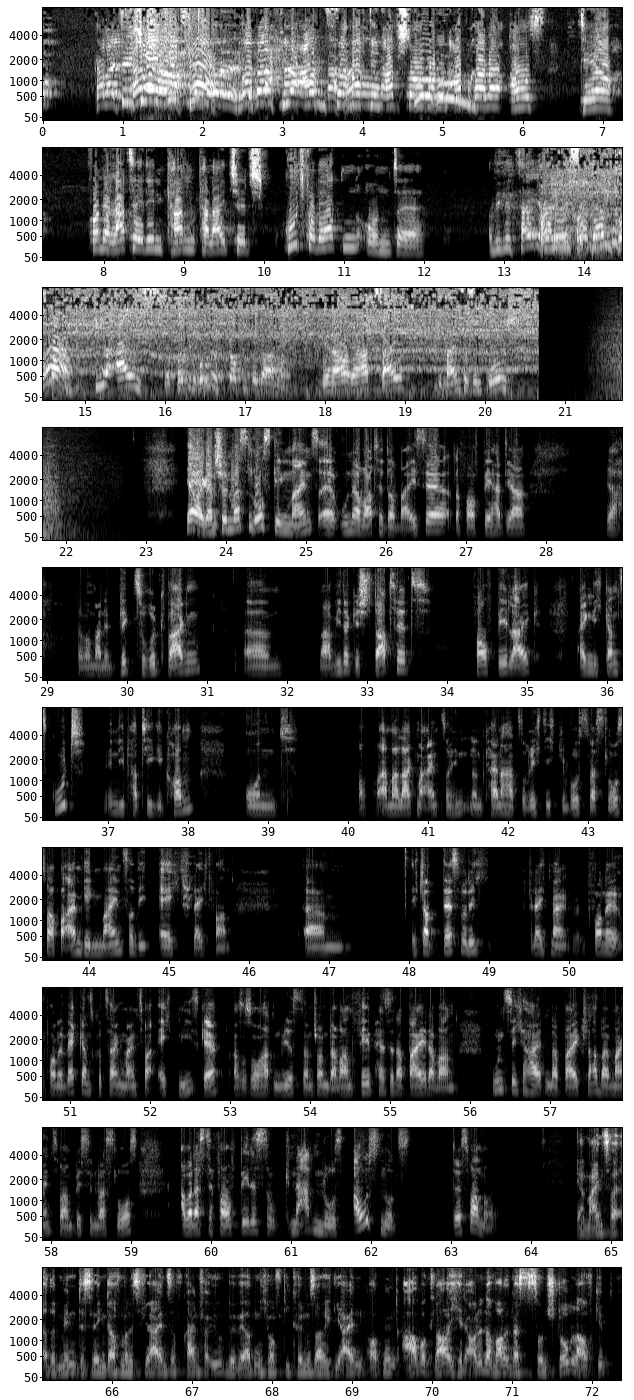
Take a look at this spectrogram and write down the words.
Kalajdzic! Robert 4-1, der macht den Abstauber, den Abpraller aus der von der Latte, den kann Kalajdzic gut verwerten und äh, und wie viel Zeit er hatte, der konnte den Tor. 4-1. Der konnte den runterstoppen sogar noch. Genau, der hat Zeit. Die Mainzer sind durch. Ja, ganz schön was los gegen Mainz, äh, unerwarteterweise. Der VfB hat ja, ja, wenn wir mal den Blick zurückwagen, ähm, mal wieder gestartet, VfB-like, eigentlich ganz gut in die Partie gekommen und auf einmal lag man eins nur hinten und keiner hat so richtig gewusst, was los war. Vor allem gegen Mainzer, die echt schlecht waren. Ähm, ich glaube, das würde ich vielleicht mal vorne, vorne weg ganz kurz sagen. Mainz war echt mies, gell? Also so hatten wir es dann schon. Da waren Fehlpässe dabei, da waren Unsicherheiten dabei. Klar, bei Mainz war ein bisschen was los. Aber dass der VfB das so gnadenlos ausnutzt, das war neu. Ja, Mainz war Erdement, deswegen darf man das 4-1 auf keinen Fall überbewerten. Ich hoffe, die können es auch richtig einordnen. Aber klar, ich hätte auch nicht erwartet, dass es so einen Sturmlauf gibt.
